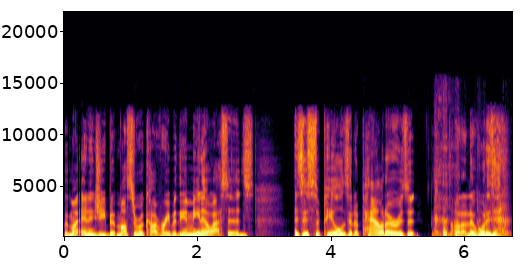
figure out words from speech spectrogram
with my energy, but muscle recovery. But the amino acids, is this a pill? Is it a powder? Is it, I don't know, what is it?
